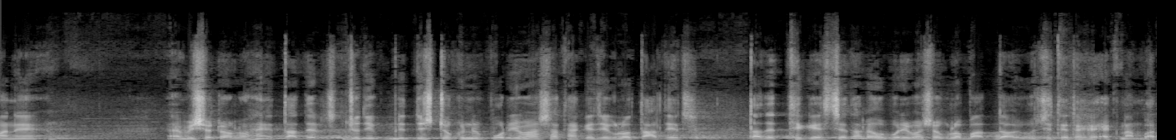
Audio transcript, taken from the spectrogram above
মানে বিষয়টা হলো হ্যাঁ তাদের যদি নির্দিষ্ট কোনো পরিভাষা থাকে যেগুলো তাদের তাদের থেকে এসছে, তাহলে ওই পরিভাষাগুলো বাদ দেওয়া উচিত, এটা এক নাম্বার।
